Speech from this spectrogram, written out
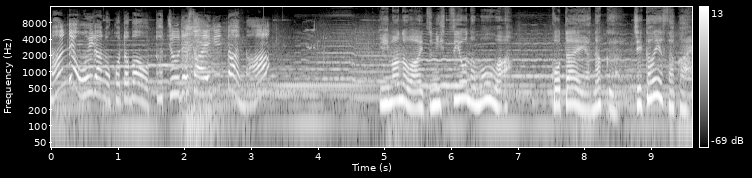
なんでオイラの言葉を途中で遮ったんだ？今のあいつに必要なもんは答えやなく時間やさかい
